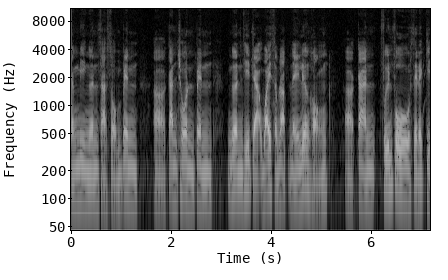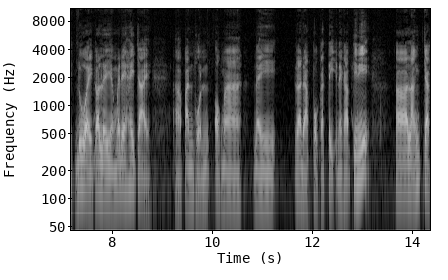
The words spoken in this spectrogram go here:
ยังมีเงินสะสมเป็นกันชนเป็นเงินที่จะไว้สำหรับในเรื่องของ การฟื้นฟูเศรษฐกิจด้วยก็เลยยังไม่ได้ให้จ่ายปันผลออกมาในระดับปกตินะครับ ทีนี้หลังจาก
